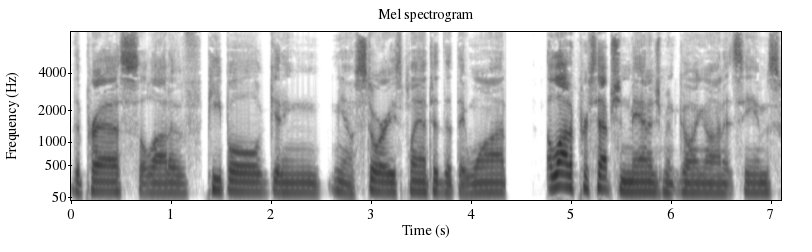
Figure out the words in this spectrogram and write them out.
the press. A lot of people getting you know stories planted that they want. A lot of perception management going on. It seems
